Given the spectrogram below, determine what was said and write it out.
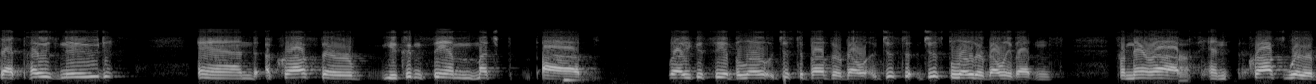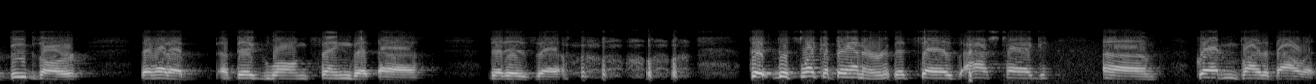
that posed nude, and across their, you couldn't see them much. Uh, well, you could see it below, just above their belly, just just below their belly buttons, from there up, and across where their boobs are, they had a a big long thing that uh, that is uh, that that's like a banner that says hashtag um, grab 'em by the ballot.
